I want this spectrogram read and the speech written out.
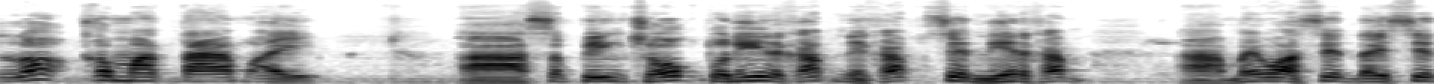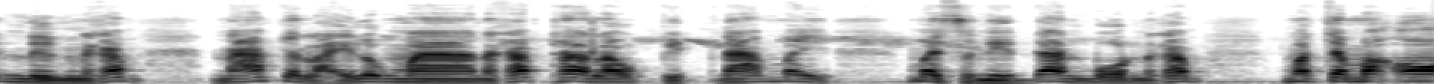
เลาะเข้ามาตามไอ้สปริงโชคตัวนี้นะครับเนี่ยครับเส้นนี้นะครับไม่ว่าเส้นใดเส้นหนึ่งนะครับ น้ำจะไหลลงมานะครับ ถ้าเราปิดน้ำไม่ไม่สนิทด้านบนนะครับ มันจะมาออ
